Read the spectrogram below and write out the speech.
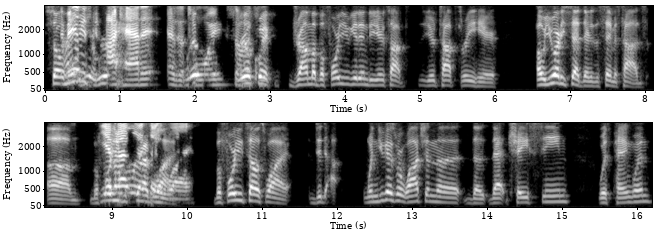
so And maybe maybe it's, real, I had it as a real- toy. So real it's- quick drama before you get into your top your top three here. Oh, you already said they're the same as Todd's. Um, before Yeah, but you I want to describe tell you why. Before you tell us why, did when you guys were watching the the that chase scene with Penguin,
